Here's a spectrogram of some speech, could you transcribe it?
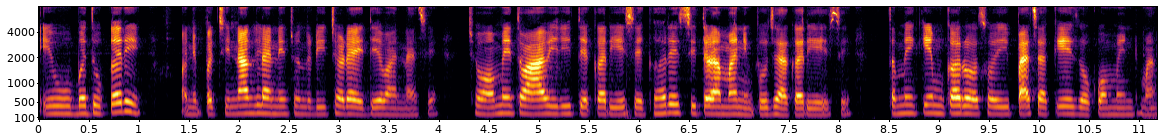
એવું બધું કરી અને પછી નાગલાની ચૂંદડી ચડાવી દેવાના છે. જો અમે તો આવી રીતે કરીએ છીએ, ઘરે શીતળામાની પૂજા કરીએ છીએ. તમે કેમ કરો છો એ પાછા કહેજો કોમેન્ટમાં.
